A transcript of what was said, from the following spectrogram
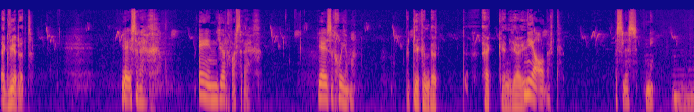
Ek weet dit. Jy is reg. En Jurg was reg. Jy is 'n goeie man. Beteken dit ek en jy Nee, Albert. Beslis nie. Net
